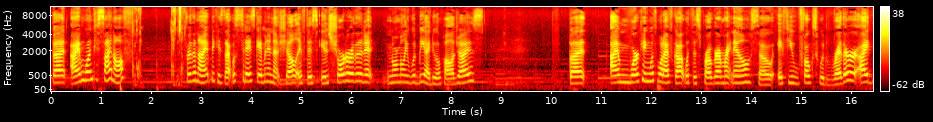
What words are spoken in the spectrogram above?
But I'm going to sign off for the night because that was today's game in a nutshell. If this is shorter than it normally would be, I do apologize. But I'm working with what I've got with this program right now, so if you folks would rather I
